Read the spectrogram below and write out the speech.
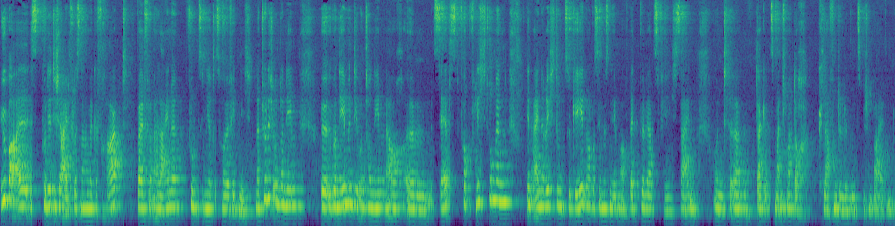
Überall ist politische Einflussnahme gefragt, weil von alleine funktioniert es häufig nicht. Natürlich Unternehmen, äh, übernehmen die Unternehmen auch ähm, selbst Verpflichtungen, in eine Richtung zu gehen, aber sie müssen eben auch wettbewerbsfähig sein. Und ähm, da gibt es manchmal doch klaffende Lücken zwischen beiden.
